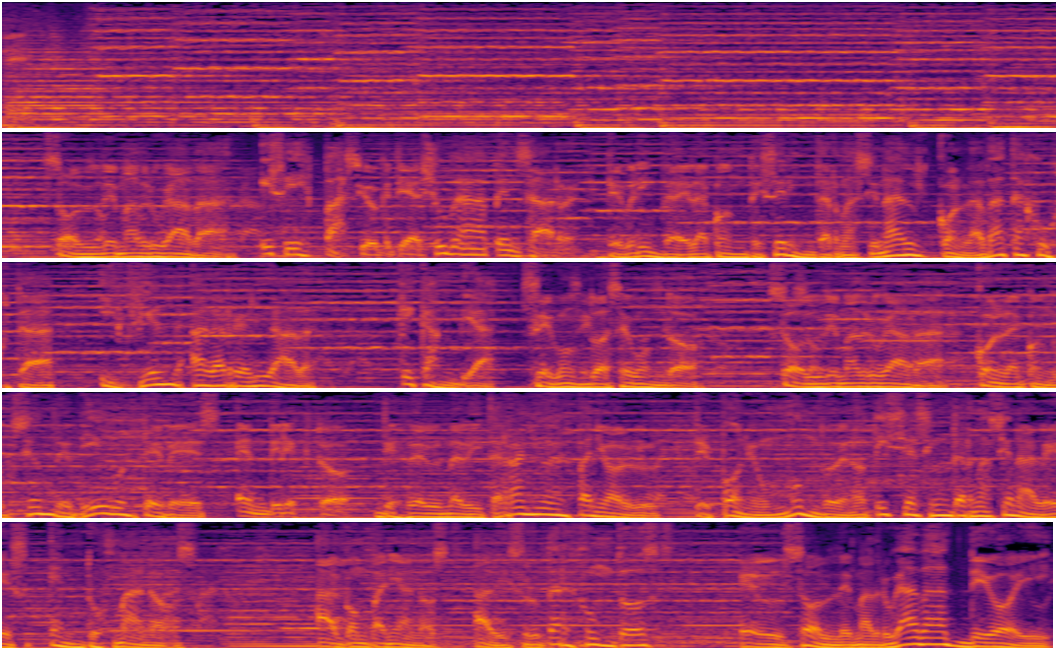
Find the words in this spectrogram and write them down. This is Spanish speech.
Sol de madrugada, ese espacio que te ayuda a pensar, te brinda el acontecer internacional con la data justa y fiel a la realidad, que cambia segundo a segundo. Sol de madrugada, con la conducción de Diego Esteves, en directo desde el Mediterráneo español, te pone un mundo de noticias internacionales en tus manos. Acompáñanos a disfrutar juntos el sol de madrugada de hoy.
